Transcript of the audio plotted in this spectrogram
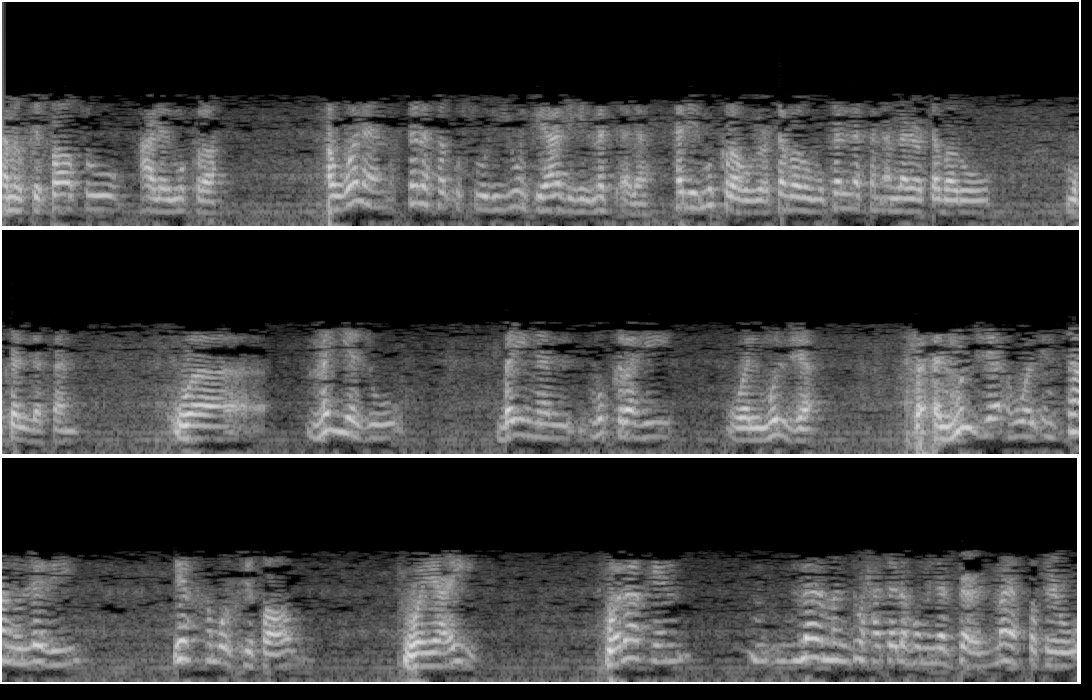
أم القصاص على المكره؟ أولا اختلف الأصوليون في هذه المسألة. هل المكره يعتبر مكلفا أم لا يعتبر مكلفا؟ وميزوا بين المكره والملجأ. فالملجأ هو الإنسان الذي يفهم الخطاب ويعي ولكن لا مندوحة له من الفعل ما يستطيع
